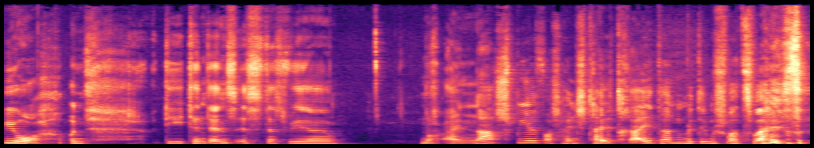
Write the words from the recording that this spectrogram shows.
Ja, und die Tendenz ist, dass wir noch ein Nachspiel, wahrscheinlich Teil 3 dann mit dem Schwarz-Weiß.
